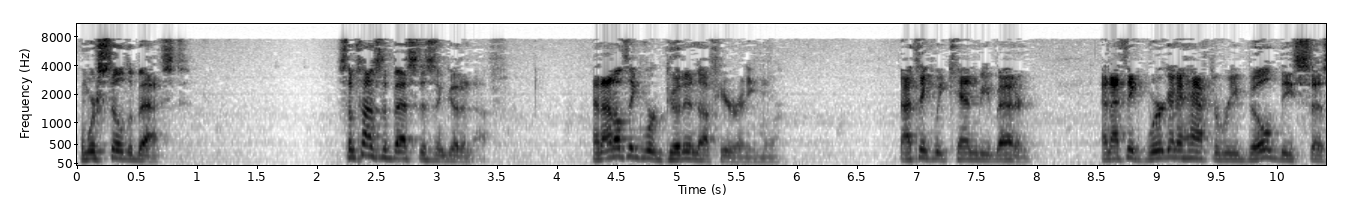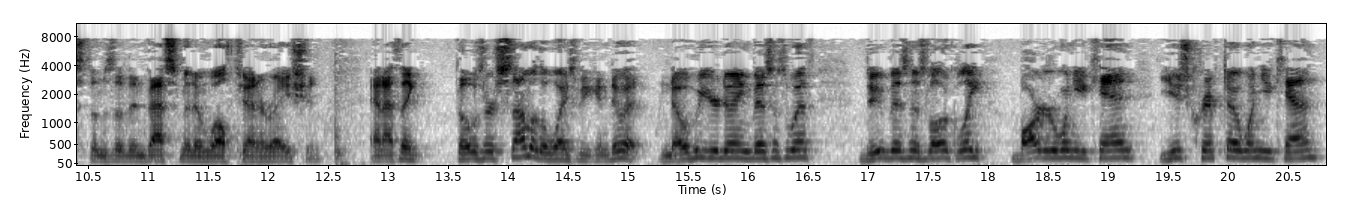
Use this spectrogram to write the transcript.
And we're still the best. Sometimes the best isn't good enough. And I don't think we're good enough here anymore. I think we can be better. And I think we're going to have to rebuild these systems of investment and wealth generation. And I think those are some of the ways we can do it. Know who you're doing business with, do business locally, barter when you can, use crypto when you can.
